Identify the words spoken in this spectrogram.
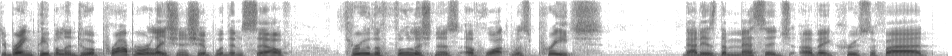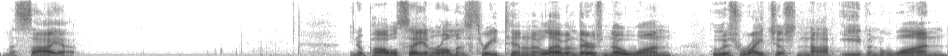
to bring people into a proper relationship with himself through the foolishness of what was preached. That is the message of a crucified Messiah. You know, Paul will say in Romans 3 10 and 11, there's no one who is righteous, not even one.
